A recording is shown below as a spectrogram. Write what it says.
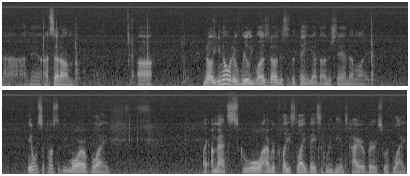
nah, man. I said, um, uh, no, you know what it really was, though? This is the thing. You have to understand that, like, it was supposed to be more of, like, like, I'm at school. I replaced, like, basically the entire verse with, like,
